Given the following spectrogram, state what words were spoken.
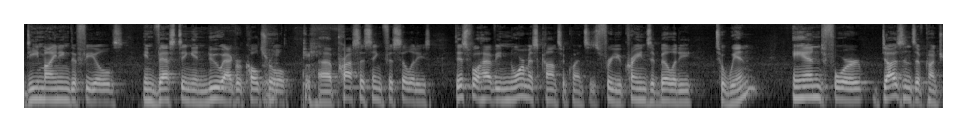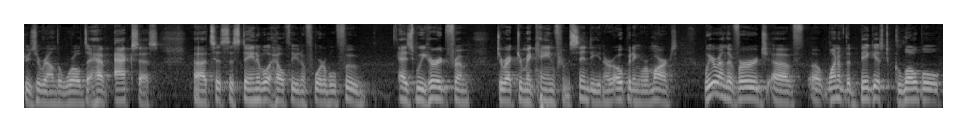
demining the fields, investing in new agricultural uh, processing facilities. This will have enormous consequences for Ukraine's ability to win and for dozens of countries around the world to have access uh, to sustainable, healthy, and affordable food. As we heard from Director McCain from Cindy in her opening remarks, we're on the verge of uh, one of the biggest global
